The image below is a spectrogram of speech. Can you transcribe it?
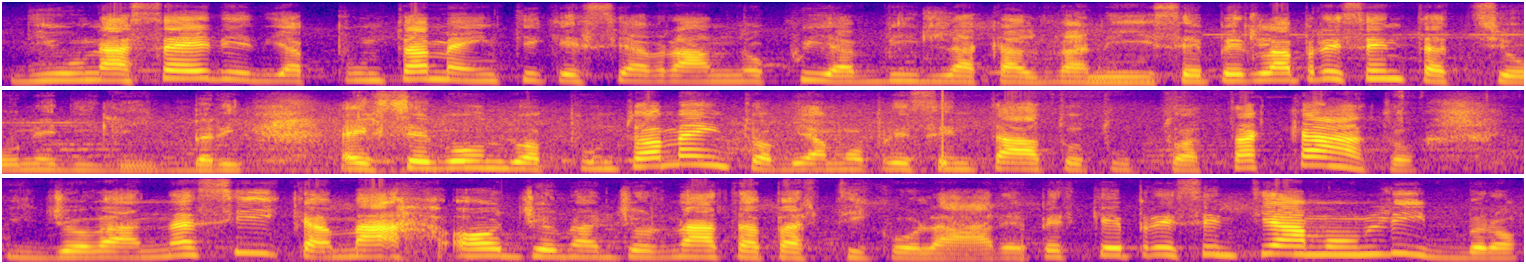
di una serie di appuntamenti che si avranno qui a Villa Calvanese per la presentazione di libri. È il secondo appuntamento, abbiamo presentato Tutto attaccato di Giovanna Sica, ma oggi è una giornata particolare perché presentiamo un libro,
